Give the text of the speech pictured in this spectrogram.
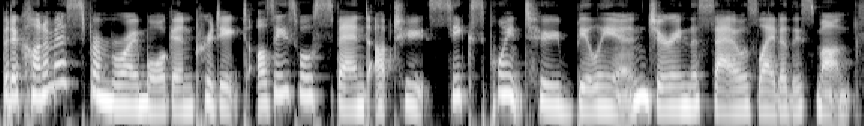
but economists from Roy Morgan predict Aussies will spend up to 6.2 billion during the sales later this month.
